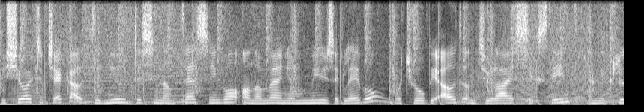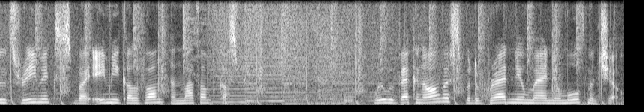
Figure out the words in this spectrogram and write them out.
Be sure to check out the new Dissonante single on our Manual Music label, which will be out on July 16th and includes remixes by Amy Galvan and Matan Caspi. We'll be back in August with a brand new Manual Movement show,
